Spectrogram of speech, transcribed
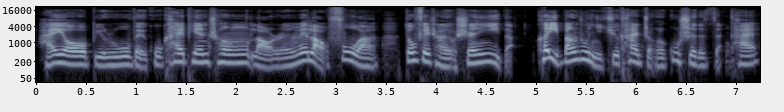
还有比如韦固开篇称老人为老妇啊，都非常有深意的，可以帮助你去看整个故事的展开。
